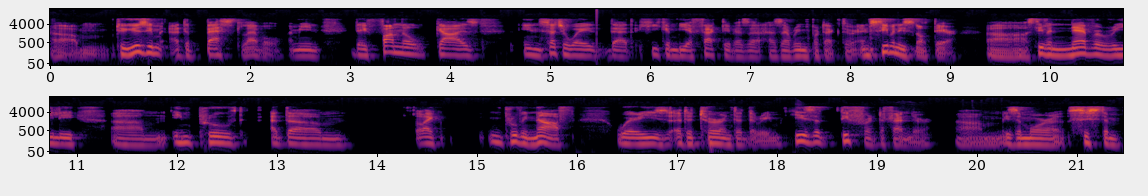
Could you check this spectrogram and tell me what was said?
um, to use him at the best level. I mean, they funnel guys in such a way that he can be effective as a as a rim protector. And Steven is not there. Uh, Steven never really um, improved at the um, like improve enough where he's a deterrent at the rim. He's a different defender. Um, he's a more system.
